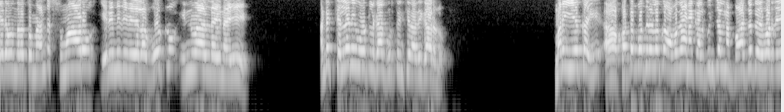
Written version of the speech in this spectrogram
ఏడు వందల తొంభై అంటే సుమారు ఎనిమిది వేల ఓట్లు ఇన్వాల్వ్ అయినాయి. అంటే చెల్లని ఓట్లుగా గుర్తించారు అధికారులు. మరి ఈ యొక్క పట్టభద్రులకు అవగాహన కల్పించాలన్న బాధ్యత ఎవరిది?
